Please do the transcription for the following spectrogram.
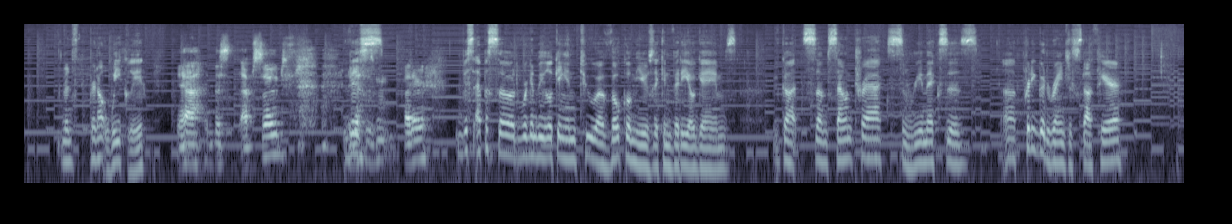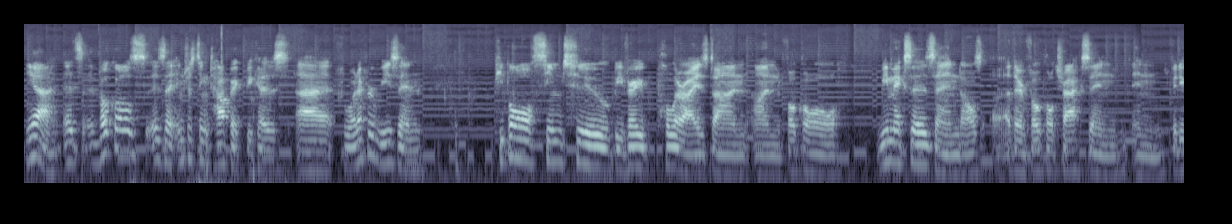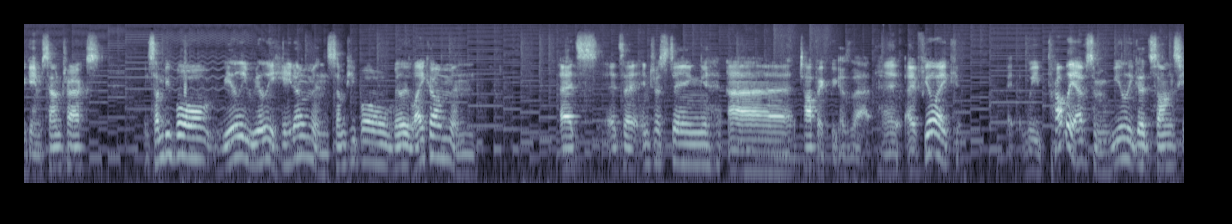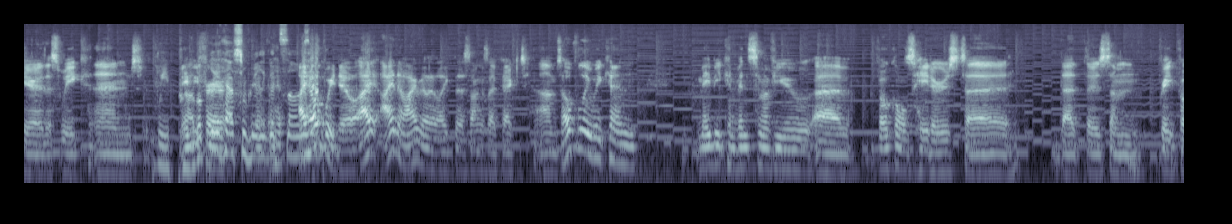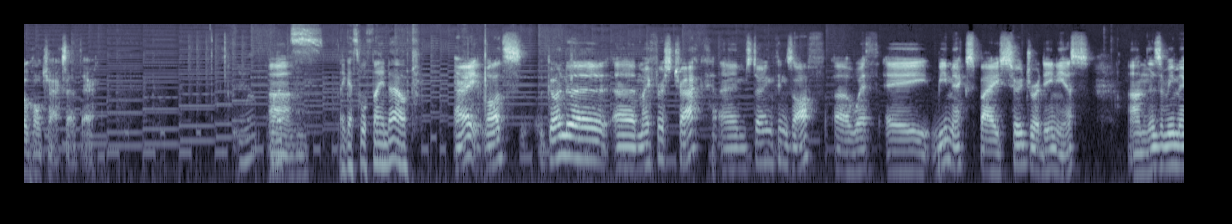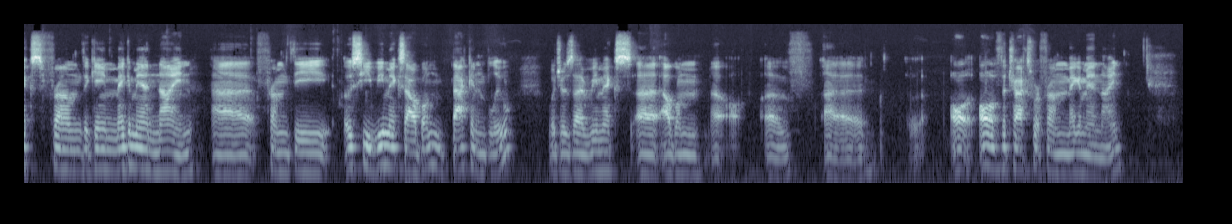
we're not weekly. Yeah, this episode. this is better. This episode, we're going to be looking into uh, vocal music in video games. We've got some soundtracks, some remixes, a uh, pretty good range of stuff here. Yeah, it's vocals is an interesting topic because uh, for whatever reason, people seem to be very polarized on on vocal remixes and all other vocal tracks in in video game soundtracks. And some people really really hate them, and some people really like them, and it's it's an interesting uh, topic because of that. I, I feel like we probably have some really good songs here this week, and we probably for, have some really good songs. I hope we do. I I know I really like the songs I picked. Um, so hopefully we can maybe convince some of you uh, vocals haters to that there's some great vocal tracks out there. Well, um, I guess we'll find out. All right, well, let's go into uh, my first track. I'm starting things off uh, with a remix by Sir Jordanius. Um, this is a remix from the game Mega Man 9 uh, from the OC Remix album Back in Blue, which was a remix uh, album uh, of uh, all, all of the tracks were from Mega Man 9.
